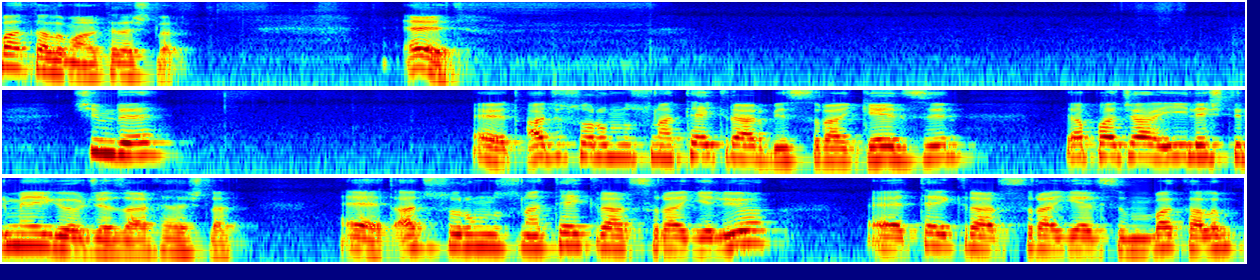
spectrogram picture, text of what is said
bakalım arkadaşlar. Evet. Şimdi evet acı sorumlusuna tekrar bir sıra gelsin. Yapacağı iyileştirmeyi göreceğiz arkadaşlar. Evet acı sorumlusuna tekrar sıra geliyor. Evet tekrar sıra gelsin bakalım.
